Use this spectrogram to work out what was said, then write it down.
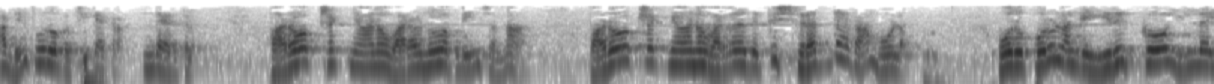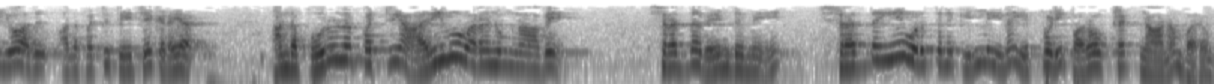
அப்படின்னு பூர்வபக்ஷி கேக்குறான் இந்த இடத்துல. பரோட்ச ஞானம் வரணும் அப்படின்னு சொன்னா பரோட்ச ஞானம் வர்றதுக்கு ஸ்ரத்த தான் மூலம். ஒரு பொருள் அங்க இருக்கோ இல்லையோ அது அதை பற்றி பேச்சே கிடையாது. அந்த பொருளை பற்றிய அறிவு வரணும்னாவே ஸ்ரத்த வேண்டுமே. ஸ்ரத்தையே ஒருத்தனுக்கு இல்லைன்னா எப்படி பரோட்ச ஞானம் வரும்?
